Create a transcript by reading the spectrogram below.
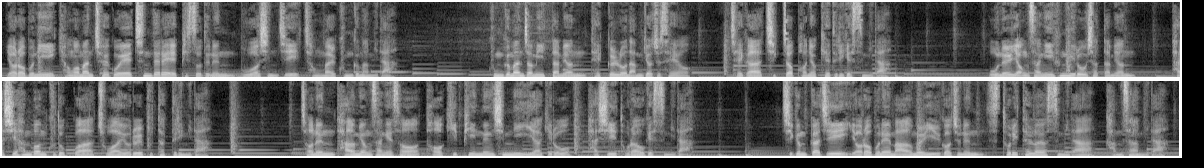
여러분이 경험한 최고의 츤데레 에피소드는 무엇인지 정말 궁금합니다. 궁금한 점이 있다면 댓글로 남겨주세요. 제가 직접 번역해 드리겠습니다. 오늘 영상이 흥미로우셨다면 다시 한번 구독과 좋아요를 부탁드립니다. 저는 다음 영상에서 더 깊이 있는 심리 이야기로 다시 돌아오겠습니다. 지금까지 여러분의 마음을 읽어주는 스토리텔러였습니다. 감사합니다.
